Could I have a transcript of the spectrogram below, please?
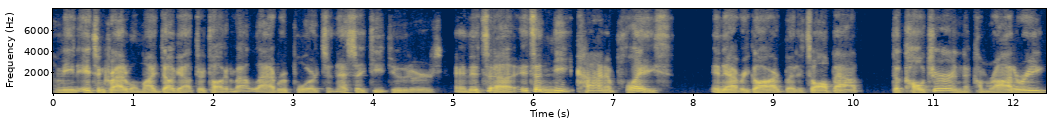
I mean, it's incredible. My dugout, they're talking about lab reports and SAT tutors, and it's a it's a neat kind of place in that regard. But it's all about the culture and the camaraderie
